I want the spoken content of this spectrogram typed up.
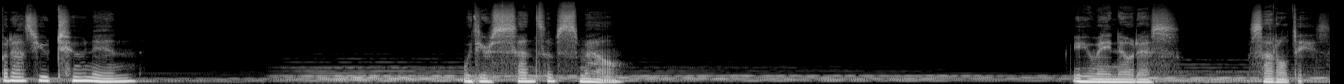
But as you tune in with your sense of smell, you may notice subtleties.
